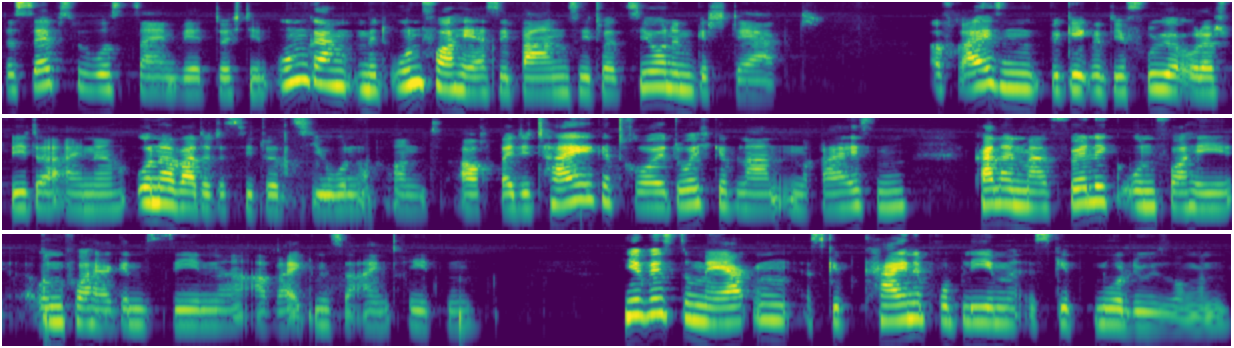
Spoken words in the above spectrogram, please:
Das Selbstbewusstsein wird durch den Umgang mit unvorhersehbaren Situationen gestärkt. Auf Reisen begegnet dir früher oder später eine unerwartete Situation und auch bei detailgetreu durchgeplanten Reisen kann einmal völlig unvorher unvorhergesehene Ereignisse eintreten. Hier wirst du merken, es gibt keine Probleme, es gibt nur Lösungen.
